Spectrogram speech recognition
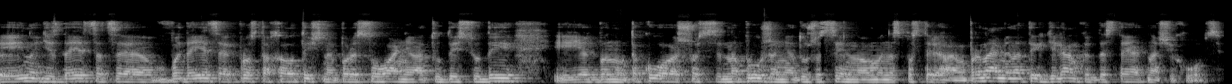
е, іноді здається, це видається як просто хаотичне пересування туди-сюди, і якби ну такого щось напруження дуже сильно ми не спостерігаємо. Принаймні на тих ділянках, де стоять наші хлопці.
